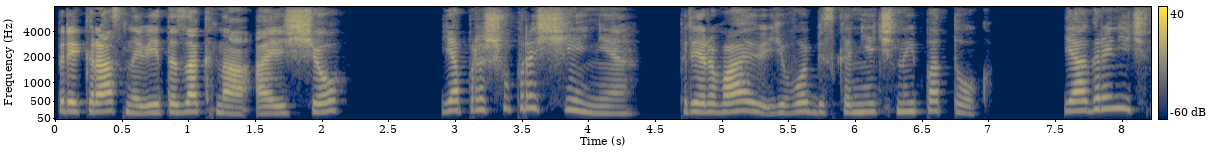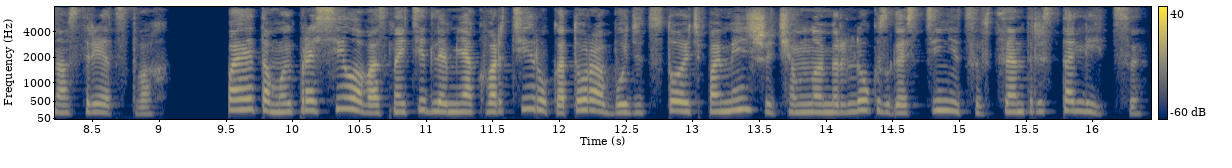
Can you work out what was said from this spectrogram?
Прекрасный вид из окна, а еще... Я прошу прощения, прерываю его бесконечный поток. Я ограничена в средствах, поэтому и просила вас найти для меня квартиру, которая будет стоить поменьше, чем номер люкс гостиницы в центре столицы.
